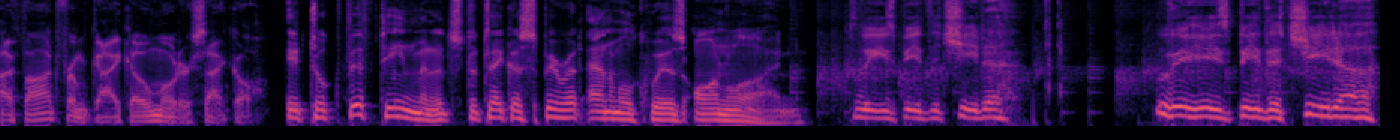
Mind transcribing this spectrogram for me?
a thought from Geico Motorcycle. It took 15 minutes to take a spirit animal quiz online Please be the cheetah. Please be the cheetah.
